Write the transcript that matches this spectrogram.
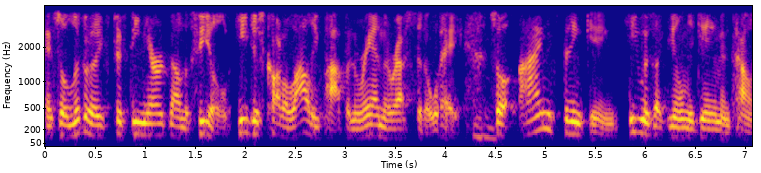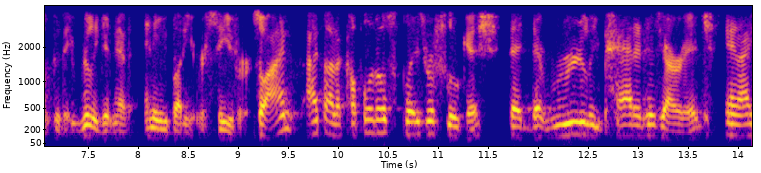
And so literally 15 yards down the field, he just caught a lollipop and ran the rest of the way. Mm-hmm. So I'm thinking he was like the only game in town because they really didn't have anybody at receiver. So I'm, I thought a couple of those plays were flukish that, that really padded his yardage. And I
